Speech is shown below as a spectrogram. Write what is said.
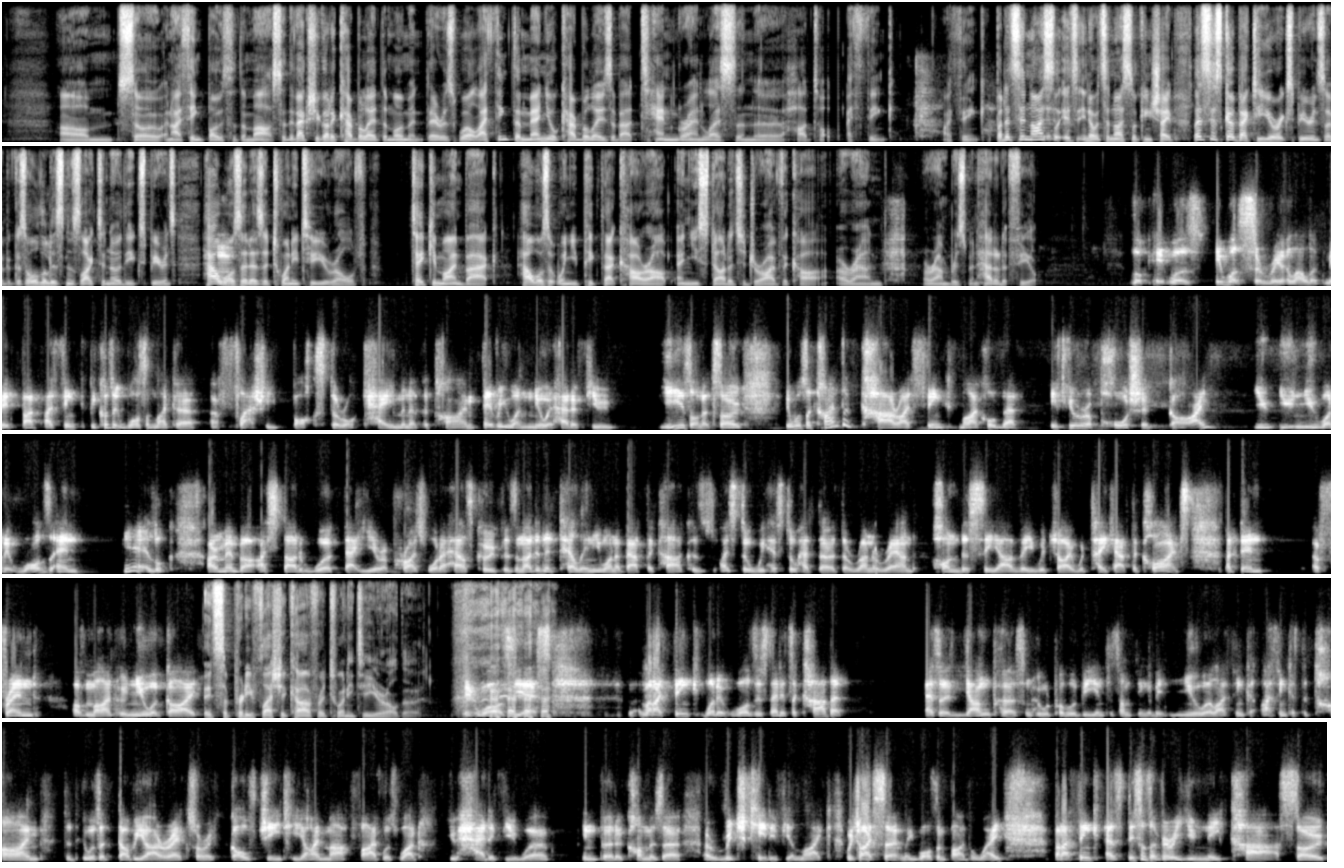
Um, so, and I think both of them are. So they've actually got a cabriolet at the moment there as well. I think the manual cabriolet is about ten grand less than the hardtop. I think. I think, but it's a nice, it's you know, it's a nice looking shape. Let's just go back to your experience though, because all the listeners like to know the experience. How mm. was it as a 22 year old? Take your mind back. How was it when you picked that car up and you started to drive the car around around Brisbane? How did it feel? Look, it was it was surreal, I'll admit, but I think because it wasn't like a, a flashy Boxster or Cayman at the time, everyone knew it had a few years on it. So it was a kind of car, I think, Michael, that if you're a Porsche guy, you you knew what it was. And yeah, look, I remember I started work that year at Price Waterhouse Coopers, and I didn't tell anyone about the car because I still we still had the the run around Honda CRV, which I would take out to clients. But then a friend of mine who knew a guy. It's a pretty flashy car for a 22 year old, though. It was, yes. but I think what it was is that it's a car that, as a young person who would probably be into something a bit newer, I think I think at the time that it was a WRX or a Golf GTI Mark V was what you had if you were inverted commas a, a rich kid if you like which i certainly wasn't by the way but i think as this is a very unique car so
